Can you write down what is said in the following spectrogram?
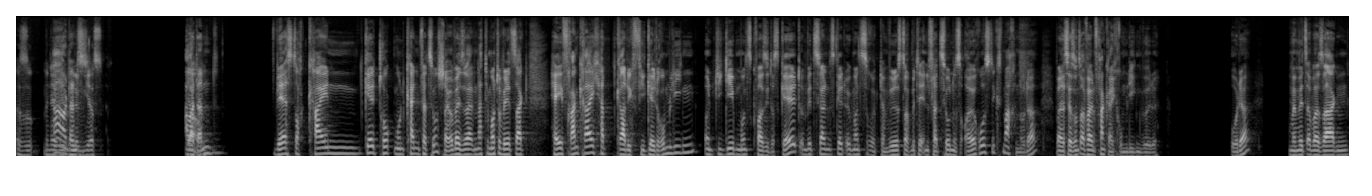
Also in der Ah, und Regel dann irgendwie aus, Aber Ja, dann wäre es doch kein Gelddrucken und kein Inflationssteigerung. Weil nach dem Motto, wenn jetzt sagt, hey, Frankreich hat gerade viel Geld rumliegen und die geben uns quasi das Geld und wir zahlen das Geld irgendwann zurück, dann würde es doch mit der Inflation des Euros nichts machen, oder? Weil es ja sonst einfach in Frankreich rumliegen würde. Oder? Und wenn wir jetzt aber sagen,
